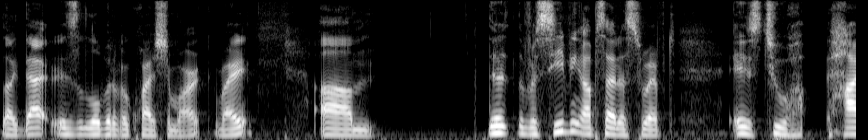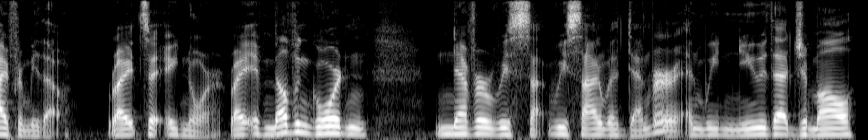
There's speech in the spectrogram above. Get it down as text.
Like that is a little bit of a question mark, right? Um, the, the receiving upside of Swift is too high for me though, right? To ignore, right? If Melvin Gordon never resi- re-signed with Denver and we knew that Jamal,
